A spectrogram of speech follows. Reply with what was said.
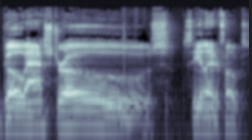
Go Astros. See you later, folks.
